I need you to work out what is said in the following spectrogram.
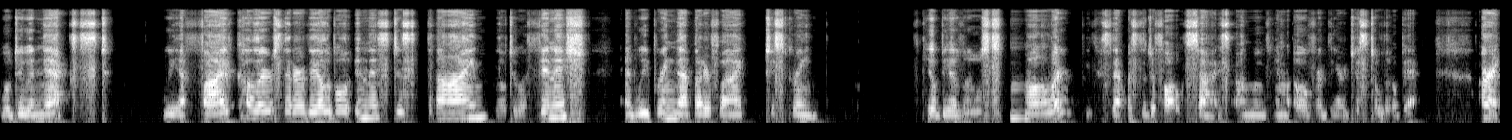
We'll do a next. We have five colors that are available in this design. We'll do a finish, and we bring that butterfly to screen. He'll be a little smaller because that was the default size. I'll move him over there just a little bit. All right,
